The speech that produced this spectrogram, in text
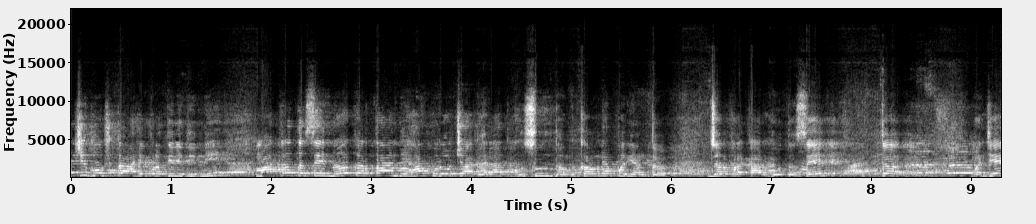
करण्याची गोष्ट आहे प्रतिनिधींनी. मात्र तसे न करता नेहा पुरवच्या घरात घुसून धमकावण्यापर्यंत जर प्रकार होत असेल तर. म्हणजे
